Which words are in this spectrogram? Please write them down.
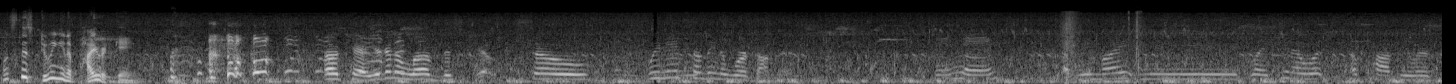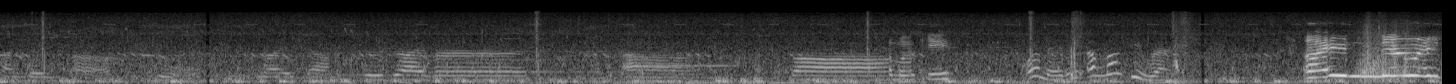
What's this doing in a pirate game? Okay, you're gonna love this joke. So, we need something to work on this. Uh-huh. We might need, like, you know, what's a popular kind of uh, tool? Like um, a screwdriver, um, a saw, A monkey. or maybe a monkey wrench. I knew it.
